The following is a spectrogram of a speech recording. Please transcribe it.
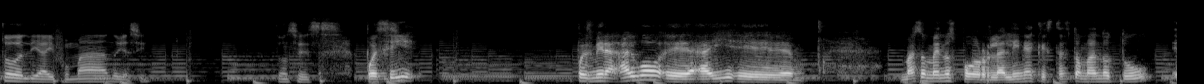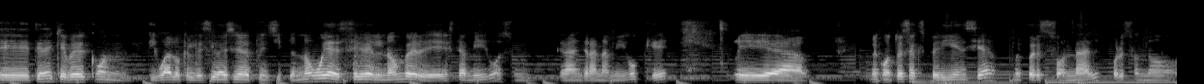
todo el día ahí fumando y así. Entonces... Pues sí. Pues mira, algo eh, ahí... Eh, más o menos por la línea que estás tomando tú, eh, tiene que ver con igual lo que les iba a decir al principio. No voy a decir el nombre de este amigo, es un gran, gran amigo que eh, me contó esa experiencia muy personal, por eso no,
